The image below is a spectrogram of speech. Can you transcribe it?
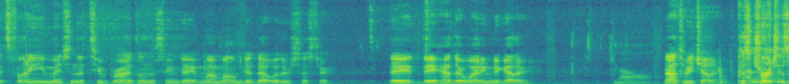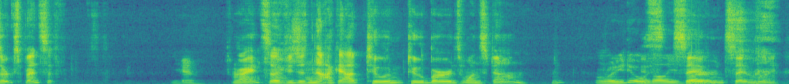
It's funny you mentioned the two brides on the same day. My mom did that with her sister. They they had their wedding together, no, not to each other. Because I mean- churches are expensive, Yeah. right? So if you just knock out two and two birds, one stone, what are you doing with all these save birds? save money.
